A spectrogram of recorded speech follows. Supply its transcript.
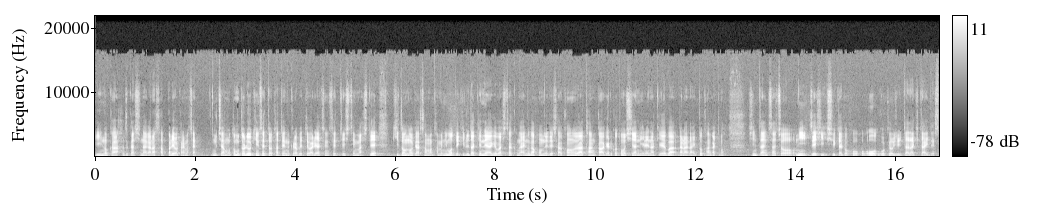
いいのか恥ずかしながらさっぱり分かりません。うちはもともと料金設定を縦に比べて割安に設定していまして、既存のお客様のためにもできるだけ値上げはしたくないのが本音ですが、この上は単価を上げることも視野に入れなければならないと考えています。新谷社長にぜひ集客方法をご教授いただきたいです。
